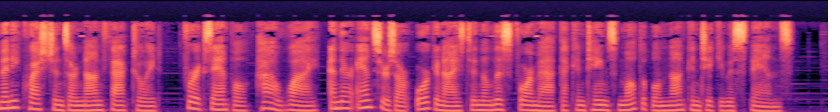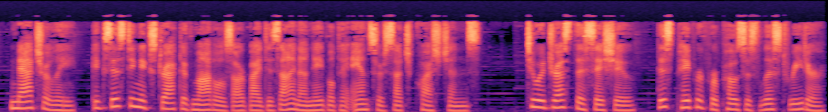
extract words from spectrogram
many questions are non factoid, for example, how, why, and their answers are organized in the list format that contains multiple non contiguous spans. Naturally, Existing extractive models are by design unable to answer such questions. To address this issue, this paper proposes List Reader,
